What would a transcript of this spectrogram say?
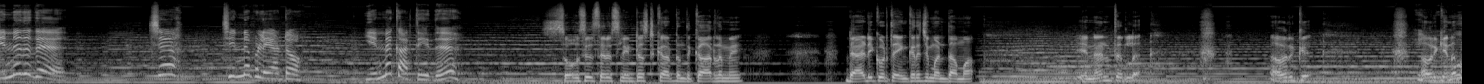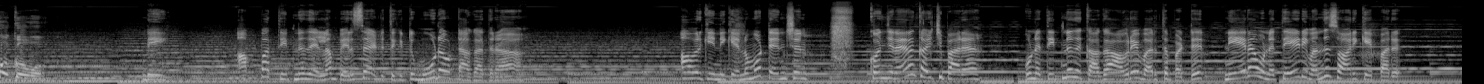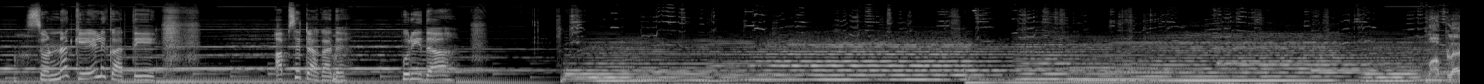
என்னது இது? ச்சே சின்ன பிள்ளையாட்டம். என்ன கார்த்தி இது? சோசியல் சர்வீஸ்ல இன்ட்ரெஸ்ட் காட்டுறது காரணமே. டாடி கொடுத்த என்கரேஜ்மெண்ட் தாமா என்னன்னு தெரியல. அவருக்கு அவருக்கு என்னமா கோவம்? டேய் அப்பா திட்டினது எல்லாம் பெருசா எடுத்துக்கிட்டு மூட் அவுட் ஆகாதடா. அவருக்கு இன்னைக்கு என்னமோ டென்ஷன் கொஞ்ச நேரம் கழிச்சு பாரு. உன்னை திட்டினதுக்காக அவரே வருத்தப்பட்டு நேரா உன்னை தேடி வந்து சாரி கேட்பாரு சொன்னா கேளு கார்த்தி. அப்செட் ஆகாத. புரியுதா? மாப்பிள்ள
